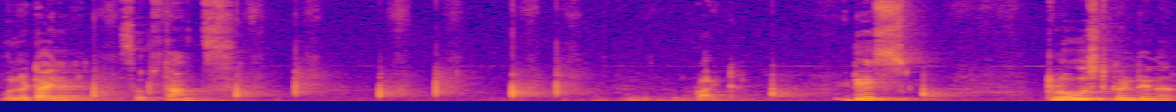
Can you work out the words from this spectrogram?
volatile substance, right? It is closed container,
